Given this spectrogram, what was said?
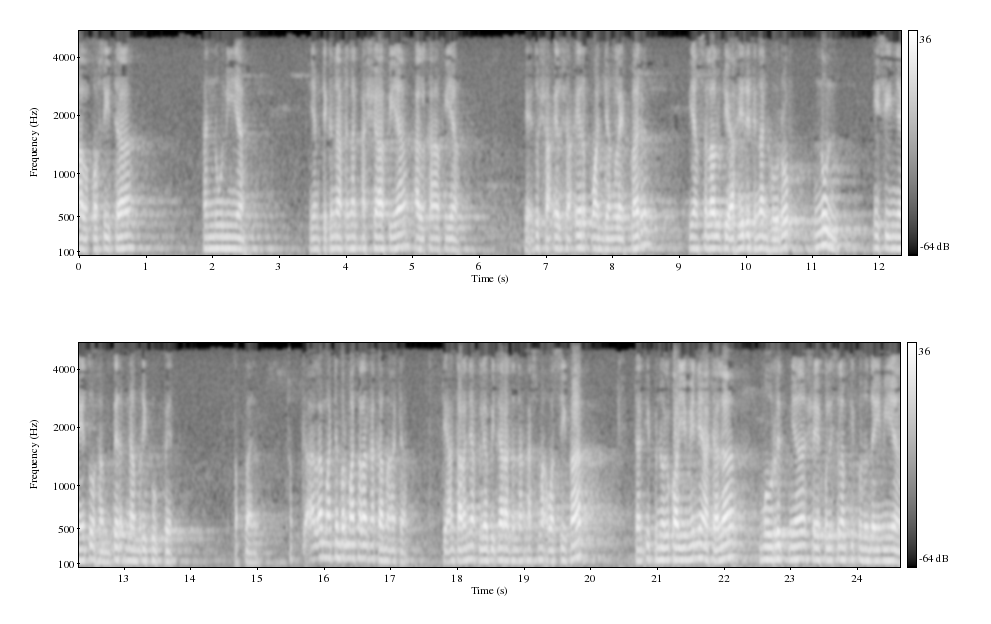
Al-Qasidah An-Nuniyah yang dikenal dengan Asy-Syafiyah Al-Kafiyah, yaitu syair-syair panjang lebar yang selalu diakhiri dengan huruf nun. Isinya itu hampir 6000 bait. Tebal. Segala macam permasalahan agama ada. Di antaranya beliau bicara tentang asma wa sifat, dan Ibnul Qayyim ini adalah muridnya Syekhul Islam Ibnu Taimiyah.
